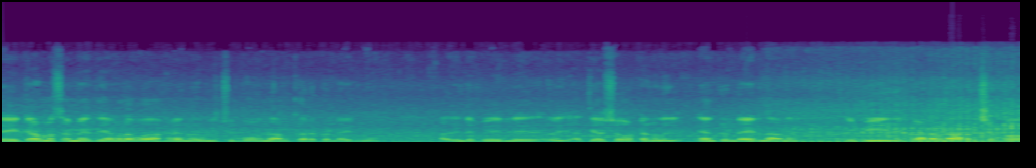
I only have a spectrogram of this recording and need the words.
ലേറ്റ് ആവുന്ന സമയത്ത് ഞങ്ങളെ വാഹനങ്ങൾ വിളിച്ചു പോകുന്ന ആൾക്കാരൊക്കെ ഉണ്ടായിരുന്നു. അതിന്റെ പേരിൽ അത്യാവശ്യം ഓട്ടങ്ങൾ ഞങ്ങൾക്ക് ഉണ്ടായിരുന്നതാണ്. ഇപ്പോൾ ഈ കട ഇവിടെ അടച്ചപ്പോൾ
